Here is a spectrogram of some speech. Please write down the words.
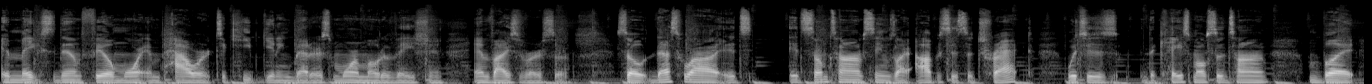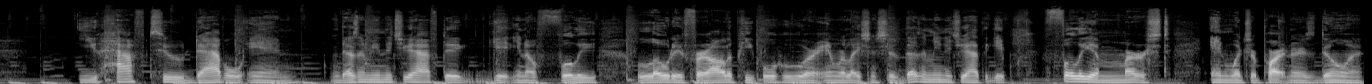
it makes them feel more empowered to keep getting better. It's more motivation and vice versa. So that's why it's it sometimes seems like opposites attract, which is the case most of the time, but you have to dabble in it doesn't mean that you have to get, you know, fully loaded for all the people who are in relationships. It doesn't mean that you have to get fully immersed in what your partner is doing.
